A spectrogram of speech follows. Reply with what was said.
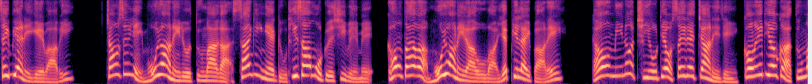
စိတ်ပြတ်နေခဲ့ပါပြီ။ကျောင်းစင်းရင်မိုးရွာနေလို့သူမကစိုင်းကီနဲ့အတူထိဆောက်မှုတွေ့ရှိပေမဲ့ခေါင်းသားကမိုးရွာနေတာကိုပါရက်ပစ်လိုက်ပါတယ်။ဒေါင်မီနိုချီယိုတယောက်စိတ်သက်ကြနေချိန်ကောင်လေးတယောက်ကသူမ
